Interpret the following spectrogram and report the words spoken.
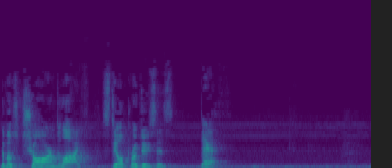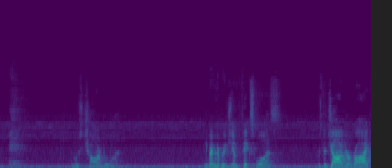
The most charmed life still produces death. The most charmed one. Anybody remember who Jim Fixx was? He was the jogger, right?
